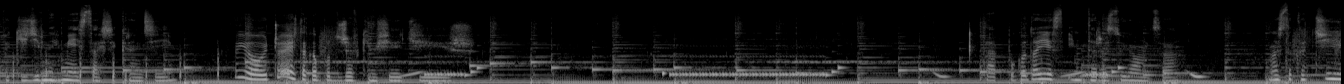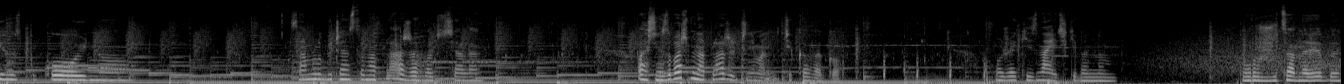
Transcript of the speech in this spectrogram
w jakichś dziwnych miejscach się kręci. Ojoj, cześć, taka pod drzewkiem siedzisz. Tak, pogoda jest interesująca. Ona jest taka cicho, spokojna. Sam lubi często na plażę chodzić, ale... Właśnie, zobaczmy na plaży, czy nie ma nic ciekawego. Może jakieś znajdźki będą. Porzucane ryby.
